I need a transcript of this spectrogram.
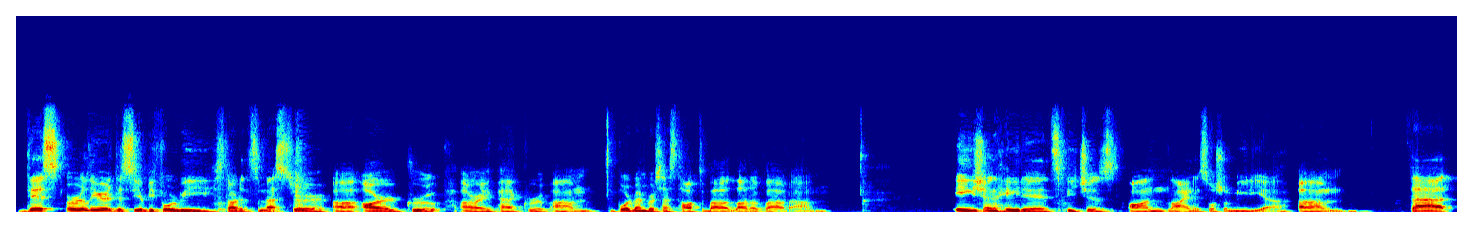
this earlier this year before we started the semester, uh, our group, our APAC group, um, board members has talked about a lot about um, Asian hated speeches online and social media. Um, that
